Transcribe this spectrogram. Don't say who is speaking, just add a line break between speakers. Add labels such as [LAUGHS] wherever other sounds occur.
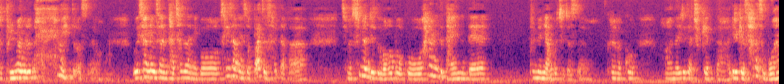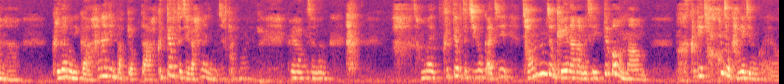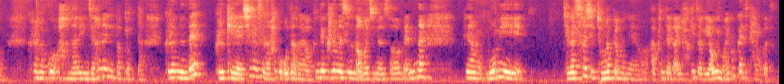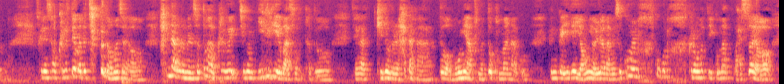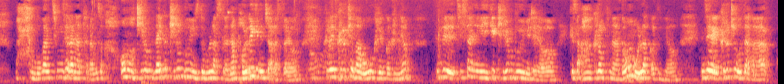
저 불면으로 너무 힘들었어요. 의사는 의사는 다 찾아다니고 세상에서 빠져 살다가 정말 수면제도 먹어보고 하라는 듯다 했는데 불면이 안 고쳐졌어요. 그래갖고 아 나 이러다 죽겠다 이렇게 살아서 뭐 하나 그러다 보니까 하나님밖에 없다. 그때부터 제가 하나님을 찾게 된 거예요. 그래갖고서는 하, 정말 그때부터 지금까지 점점 교회 나가면서 이 뜨거운 마음 막 그게 점점 강해지는 거예요. 그래갖고 아 나는 이제 하나님밖에 없다. 그랬는데 그렇게 신앙생활 하고 오다가요. 근데 그러면서 넘어지면서 맨날 그냥 몸이 제가 사실 종합병원이에요. 아픈 데가 여기저기 여기 말고까지 다 있거든요. 그래서 그럴 때마다 자꾸 넘어져요. 한다 그러면서 또 하고 그리고 지금 일기에 와서부터도 제가 기도를 하다가 또 몸이 아프면 또 그만하고 그러니까 이게 영이 열려가면서 꿈을 막 꾸고 막 그런 것도 있고 막 왔어요. 막 뭐가 증세가 나타나고 서 어머 기름 나 이거 기름 부인지도 몰랐어요. 난 벌레 기는 줄 알았어요. 그래 그렇게 막 오고 그랬거든요. 근데 집사님이 이게 기름 부임이래요. 그래서 아 그렇구나 너무 몰랐거든요. 이제 그렇게 오다가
